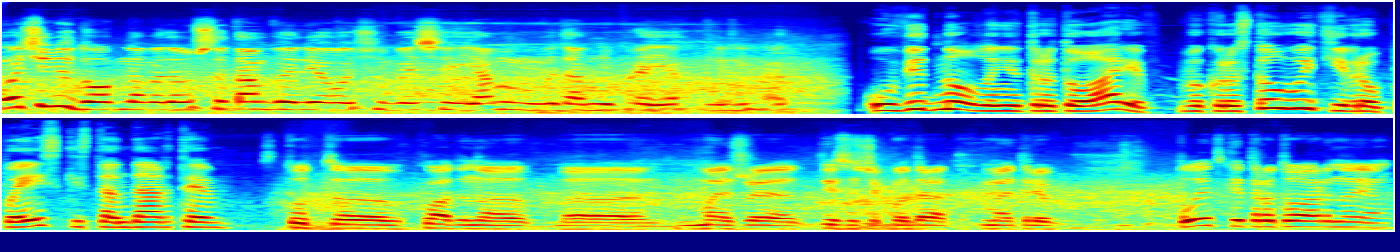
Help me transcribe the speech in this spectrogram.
очень удобно, потому что там были очень большие ямы, мы бы там не проехали никак. У відновленні тротуарів використовують європейські стандарти. Тут е, вкладено е, майже тисяча квадратних метрів плитки тротуарної,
